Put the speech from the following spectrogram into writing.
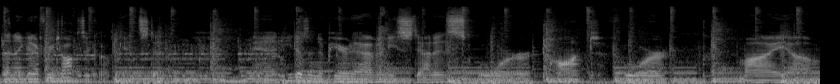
then I get a free Toxic off instead. And he doesn't appear to have any status or taunt for my um,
